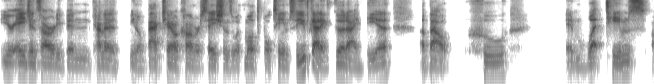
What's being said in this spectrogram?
your agent's already been kind of you know back channel conversations with multiple teams, so you've got a good idea about who and what teams uh,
